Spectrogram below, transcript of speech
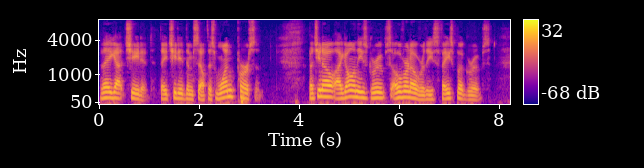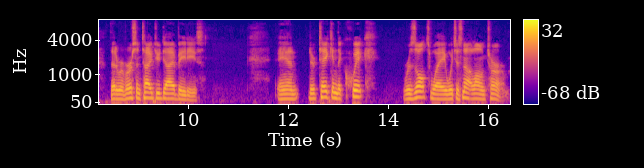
they got cheated. They cheated themselves. This one person. But you know, I go on these groups over and over, these Facebook groups that are reversing type 2 diabetes. And they're taking the quick results way, which is not long term.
